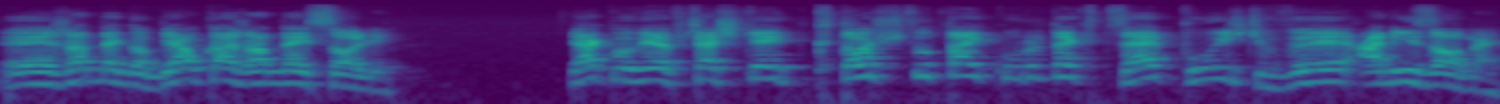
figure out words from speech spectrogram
yy, żadnego białka, żadnej soli. Jak mówiłem wcześniej, ktoś tutaj kurde chce pójść w Arizonę.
